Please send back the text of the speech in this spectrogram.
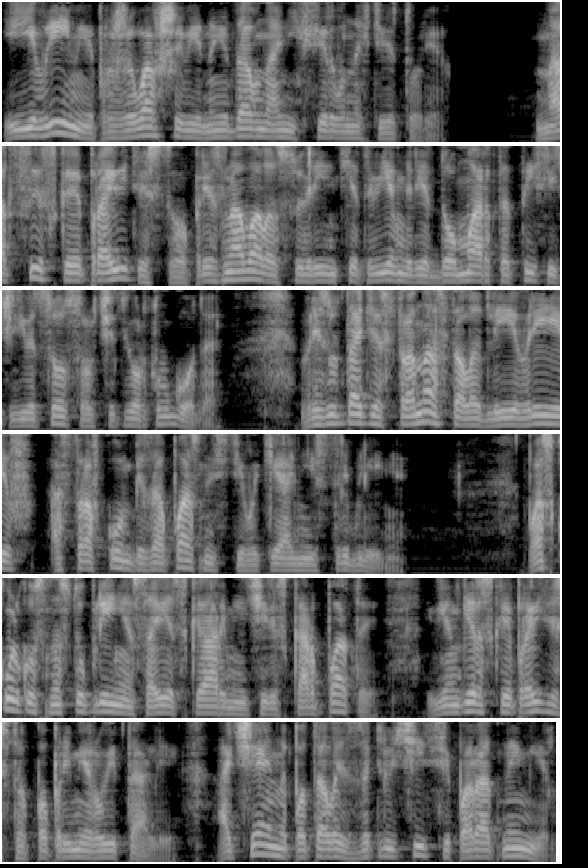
и евреями, проживавшими на недавно аннексированных территориях. Нацистское правительство признавало суверенитет Венгрии до марта 1944 года. В результате страна стала для евреев островком безопасности в океане истребления. Поскольку с наступлением советской армии через Карпаты венгерское правительство, по примеру Италии, отчаянно пыталось заключить сепаратный мир,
